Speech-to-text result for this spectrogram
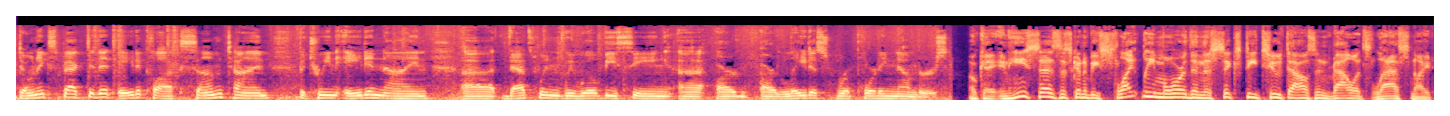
Don't expect it at 8 o'clock, sometime between 8 and 9. Uh, that's when we will be seeing uh, our, our latest reporting numbers. Okay, and he says it's going to be slightly more than the 62,000 ballots last night.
